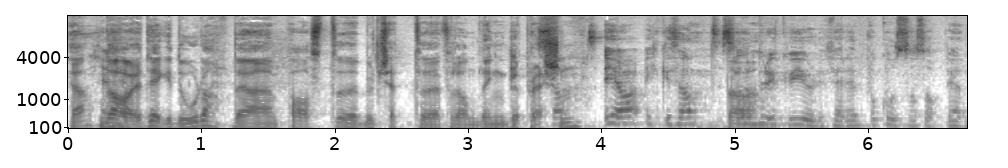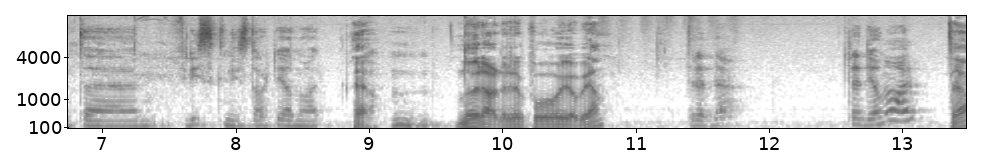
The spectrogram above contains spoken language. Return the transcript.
Ja, Det har jo et eget ord, da. Det er past eh, budsjettforhandling depression. Ikke sant? Ja, ikke sant. Så Da- bruker vi juleferien på å kose oss opp igjen til frisk nystart i januar. Ja. Mhm. Når er dere på jobb igjen? Tredje. Tredje januar. Ja,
